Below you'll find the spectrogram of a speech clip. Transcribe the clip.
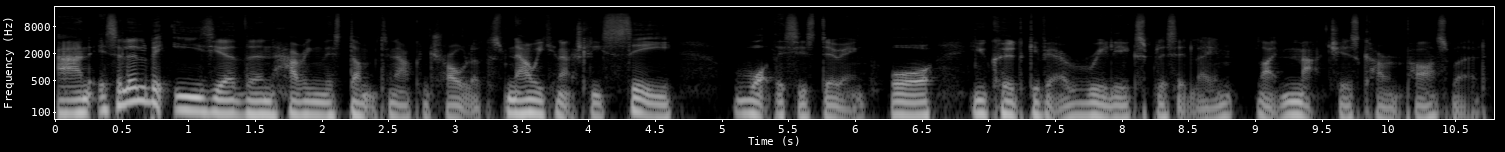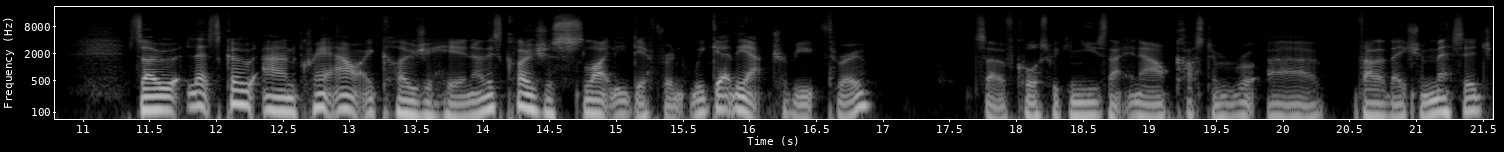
and it's a little bit easier than having this dumped in our controller because now we can actually see what this is doing or you could give it a really explicit name like matches current password. So let's go and create out a closure here. Now this closure is slightly different. We get the attribute through. So of course we can use that in our custom uh, validation message.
